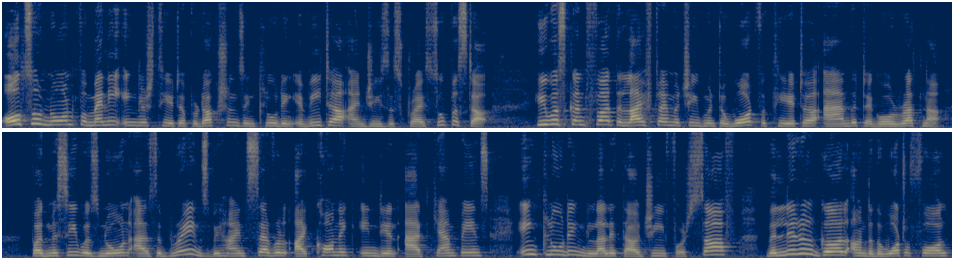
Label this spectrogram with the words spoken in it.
Also known for many English theatre productions including Evita and Jesus Christ Superstar. He was conferred the Lifetime Achievement Award for Theatre and the Tagore Ratna. Padamsee was known as the brains behind several iconic Indian ad campaigns, including Lalita Ji for Surf, The Little Girl Under the Waterfall,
